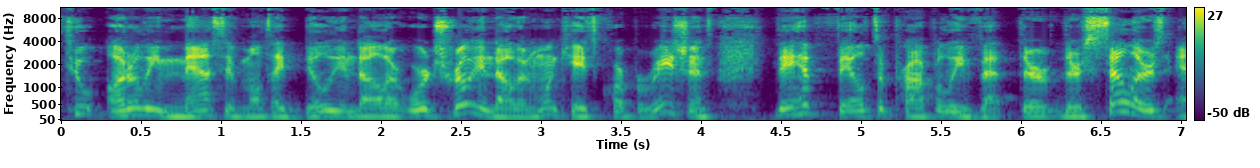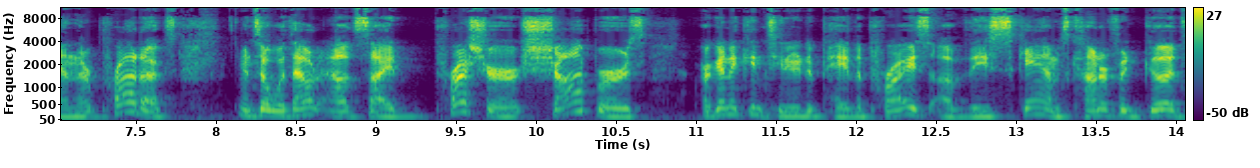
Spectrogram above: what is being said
two utterly massive multi billion dollar or trillion dollar in one case corporations, they have failed to properly vet their, their sellers and their products. And so without outside pressure, shoppers are going to continue to pay the price of these scams. Counterfeit goods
